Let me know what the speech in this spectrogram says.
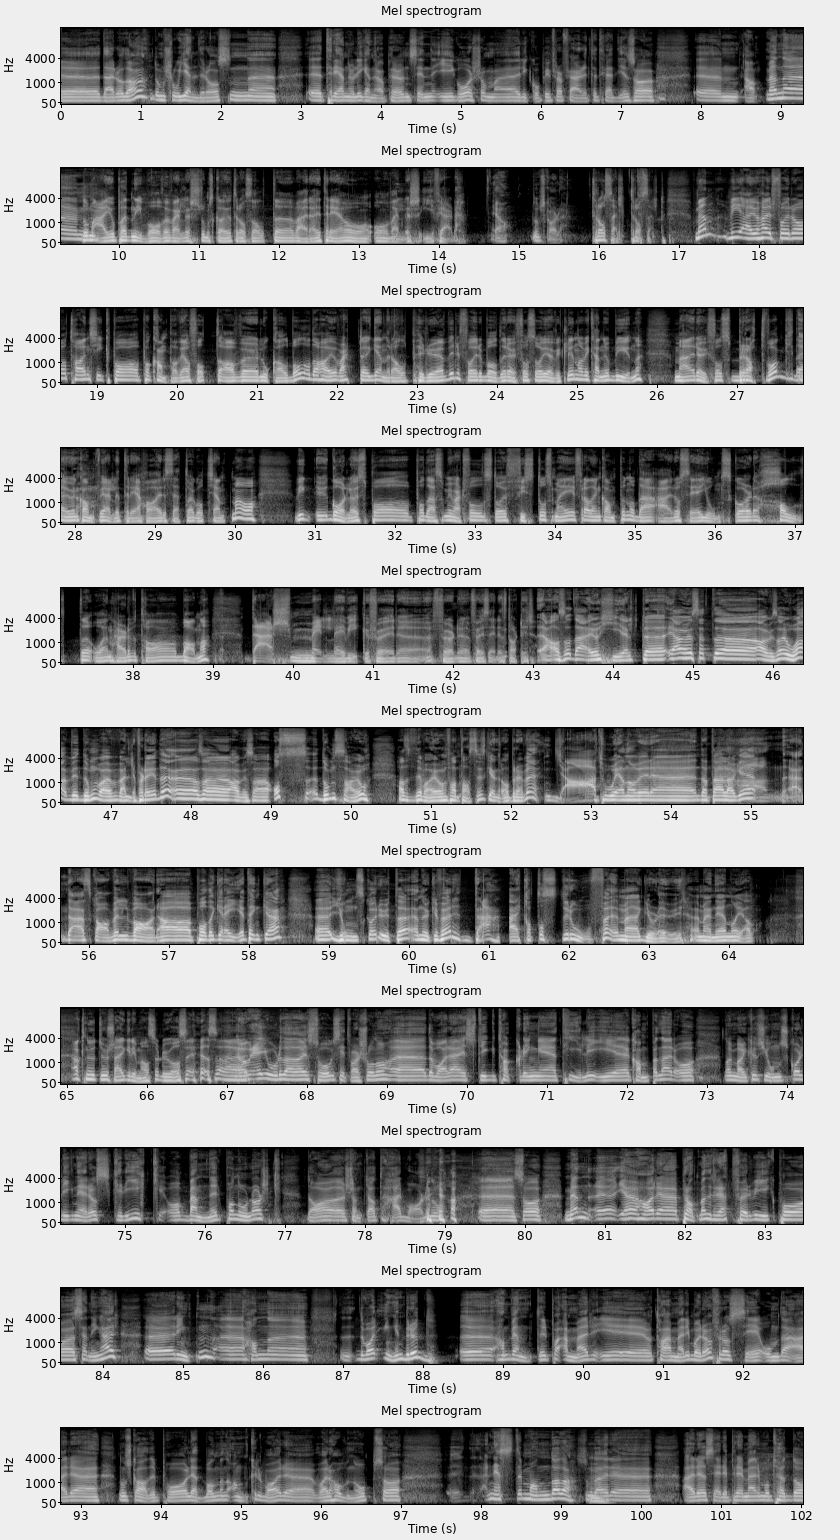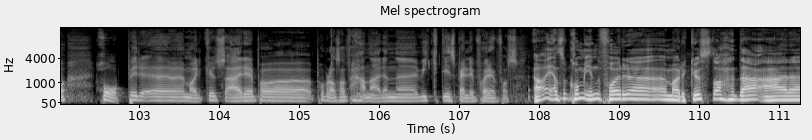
der og da. De slo Gjelleråsen eh, 3-0 i generalprøven sin i går, som uh, rykka opp fra fjerde til tredje. Så ja. Men De er jo på et nivå over Vellers. De skal jo tross alt være i trea, og, og Vellers i fjerde. ja, de skal det. Tross alt, tross alt. Men vi er jo her for å ta en kikk på, på kamper vi har fått av eh, lokalboll, og det har jo vært eh, generalprøver for både Raufoss og Gjøviklyn, og vi kan jo begynne med Raufoss-Brattvåg. Det er jo en kamp vi alle tre har sett og er godt kjent med. og vi går løs på, på det som i hvert fall står først hos meg fra den kampen, og det er å se Jonsgård halte og en halv ta bana. Det er smell ei uke før, eh, før, det- før serien starter. Ja, altså, det er jo helt eh, Jeg har jo sett uh, avisa Joa. De var jo veldig fornøyde. Uh, altså, Avisa Oss de sa jo at det var jo en fantastisk generalprøve. Ja, 2-1 over uh, dette laget. Det, det skal vel være på det greie, tenker jeg. Uh, Jonsgaard ute en uke før. Det er katastrofe med gule øyer, mener jeg nå, ja. Ja, Knut, du skjærer grimaser du også. Ja, jeg gjorde det da jeg så situasjonen òg. Det var ei stygg takling eh, tidlig i eh, kampen der. Og når Markus Jonsgaard ligger nede og skriker og banner på nordnorsk, da skjønte jeg at her var det noe. Eh, så, men eh, jeg har pratet med han rett før vi gikk på sending her. Eh, ringte han. Eh, han eh, Det var ingen brudd. Eh, han venter på MR i, ta MR i morgen for å se om det er uh, noen skader på leddbånd, men ankel var, uh, var hovnet opp. Så neste mandag da, som det er, eh, er seriepremiere mot Hødd. og Håper eh, Markus er på, på plass, for han er en eh, viktig spiller for Raufoss. Ja, En som kom inn for Markus, da, det er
